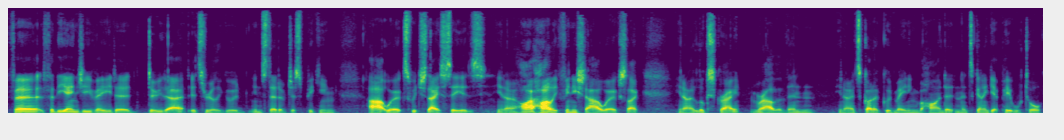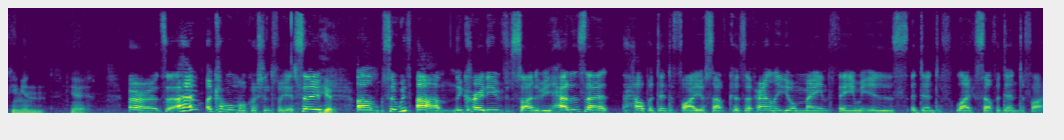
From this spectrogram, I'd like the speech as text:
for for the NGV to do that, it's really good instead of just picking artworks which they see as you know high, highly finished artworks like you know looks great rather than you know it's got a good meaning behind it and it's going to get people talking and yeah Alright, so I have a couple more questions for you. So, yeah um, so with um the creative side of you, how does that help identify yourself? Because apparently your main theme is identif like self-identify,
